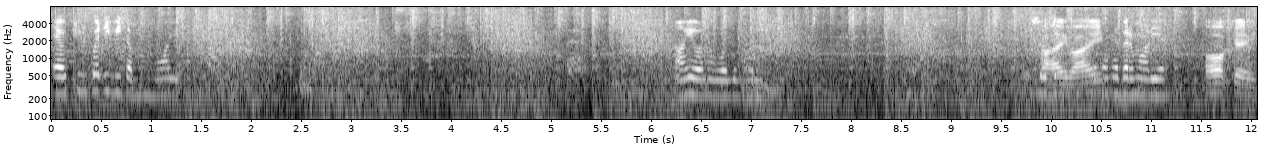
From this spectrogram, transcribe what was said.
E ho 5 di vita, muoio. No, io non voglio morire. So Vai, vai. per morire. Ok.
